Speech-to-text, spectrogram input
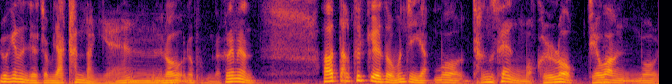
여기는 이제 좀 약한 단계로 음. 봅니다. 그러면 아 딱 듣기에도 뭔지 야, 뭐 장생, 뭐 근록, 제왕 뭐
